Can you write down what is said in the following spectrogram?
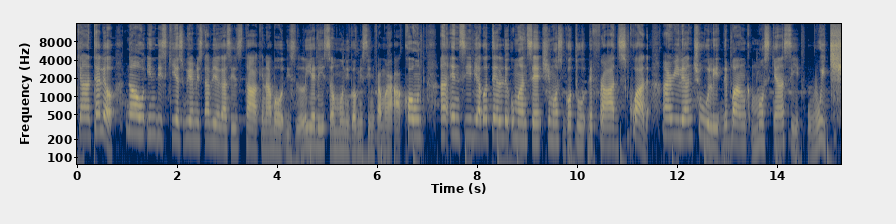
can't tell you. Now, in this case where Mr. Vegas is talking about this lady, some money go missing from her account, and NCB go tell the woman say she must go to the fraud squad. And really and truly, the bank must can see which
